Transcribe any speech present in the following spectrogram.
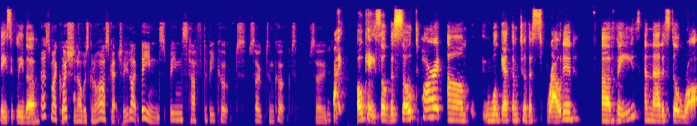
basically the that's my question the, i was going to ask actually like beans beans have to be cooked soaked and cooked so right. Okay, so the soaked part um, will get them to the sprouted uh, mm-hmm. phase, and that is still raw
